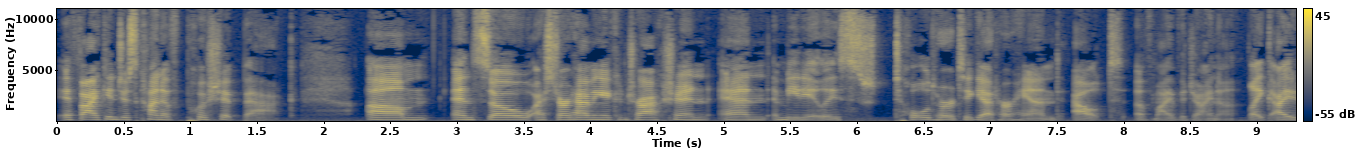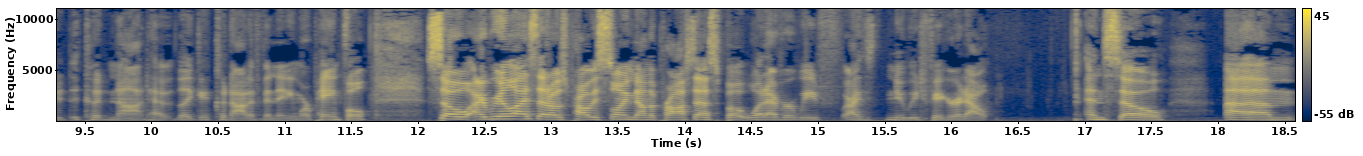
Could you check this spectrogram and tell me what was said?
if I can just kind of push it back." Um, and so I started having a contraction, and immediately told her to get her hand out of my vagina. Like I could not have, like it could not have been any more painful. So I realized that I was probably slowing down the process, but whatever. We I knew we'd figure it out. And so um,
